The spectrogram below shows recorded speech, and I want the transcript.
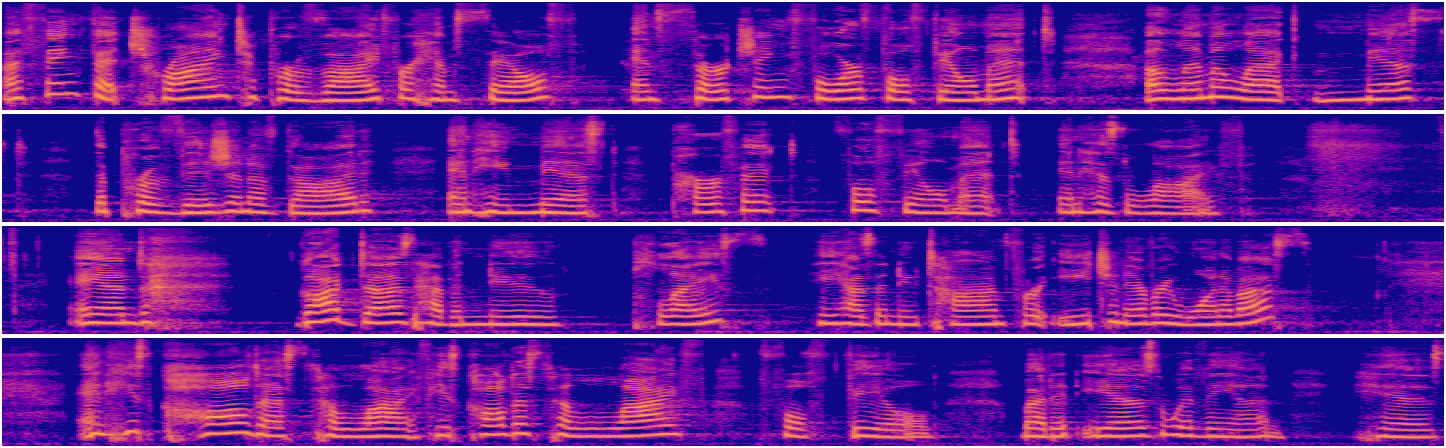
I think that trying to provide for himself and searching for fulfillment, Elimelech missed the provision of God and he missed perfect fulfillment in his life. And God does have a new place, He has a new time for each and every one of us. And He's called us to life. He's called us to life fulfilled, but it is within His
